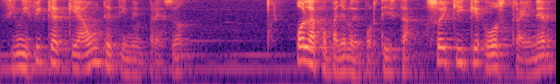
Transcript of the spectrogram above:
significa que aún te tienen preso. Hola, compañero deportista. Soy Kike Ostrainer,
